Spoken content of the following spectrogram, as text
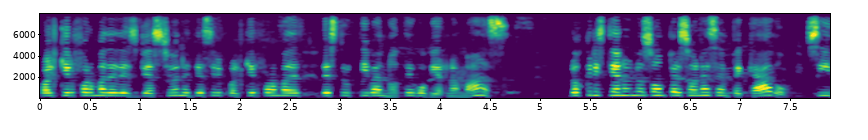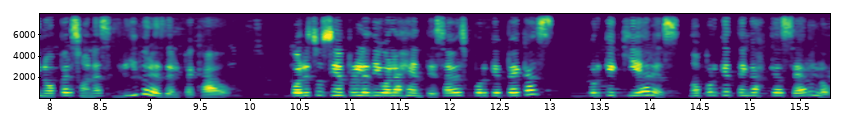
Cualquier forma de desviación, es decir, cualquier forma destructiva, no te gobierna más. Los cristianos no son personas en pecado, sino personas libres del pecado. Por eso siempre le digo a la gente, ¿sabes por qué pecas? Porque quieres, no porque tengas que hacerlo.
